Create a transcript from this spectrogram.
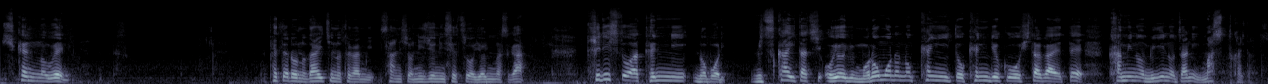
主権の上にペテロの第一の手紙3章22節を読みますが「キリストは天に昇り御使いたちおよび諸々の権威と権力を従えて神の右の座にいます」と書いてあるんです。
